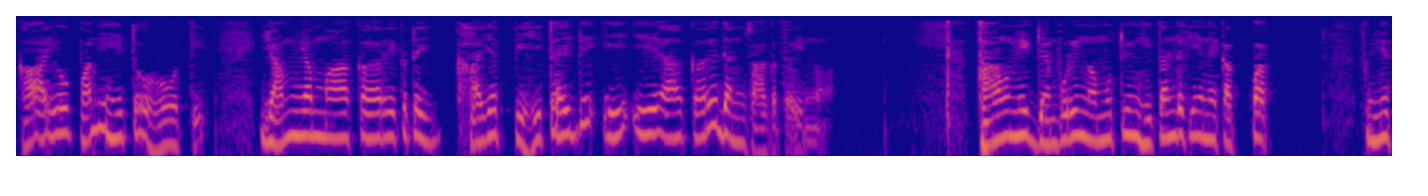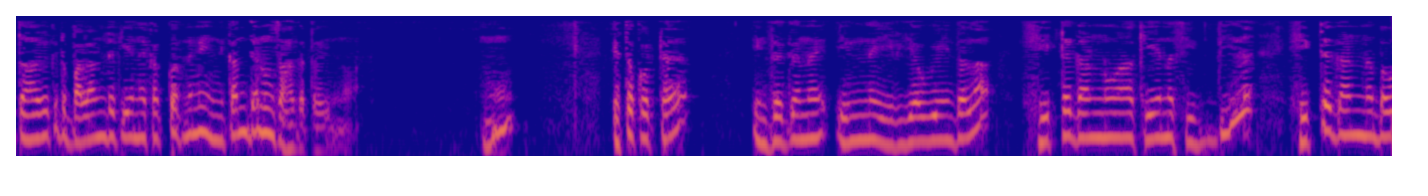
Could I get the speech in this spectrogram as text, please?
කායෝ පනිහිතෝ හෝති. යම් යම් ආකාරයකට කය පිහිටයිද ඒ ඒ ආකාරය දැනුසාගතව ඉන්නවා. තාම මේ ගැඹුරින් අමුතුවෙන් හිතන්න කියන එකක්වත් ශුන්‍යතාවයකට බලන්න කියන එකක්වත් නෙමෙයි නිකන් දැනුසාගතව ඉන්නවා. එතකොට ඉඳගෙන ඉන්න ඉරියව්වේ ඉඳලා හිත ගන්නවා කියන සිද්ධිය හිත ගන්න බව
